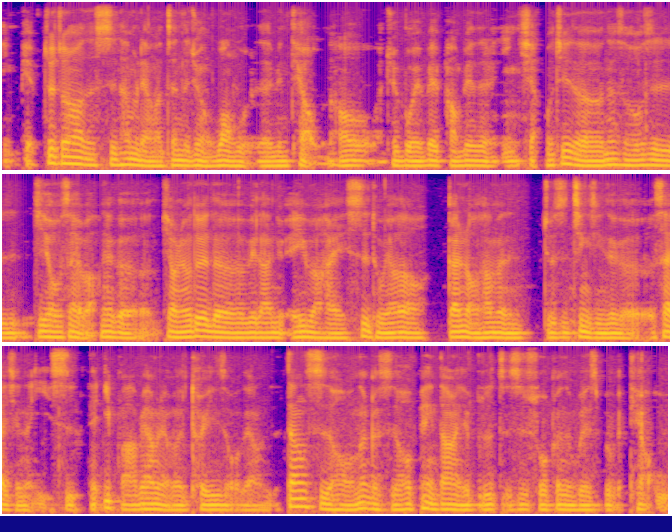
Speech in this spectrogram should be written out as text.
影片。最重要的是，他们两个真的就很忘我的在那边跳舞，然后完全不会被旁边的人影响。我记得那时候是季后赛吧，那个小牛队的维拉女 Ava 还试图要到干扰他们。就是进行这个赛前的仪式，一把被他们两个人推走这样子。当时哦，那个时候，Payn 当然也不是只是说跟着 Westbrook 跳舞，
